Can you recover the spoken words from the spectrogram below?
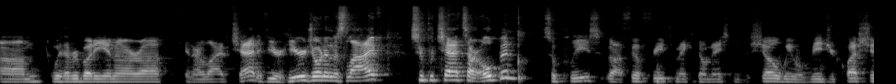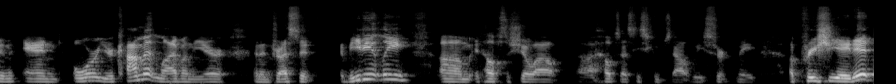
um, with everybody in our uh, in our live chat. If you're here joining us live, super chats are open, so please uh, feel free to make a donation to the show. We will read your question and or your comment live on the air and address it immediately. Um, it helps the show out, uh, helps SE Scoops out. We certainly appreciate it,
